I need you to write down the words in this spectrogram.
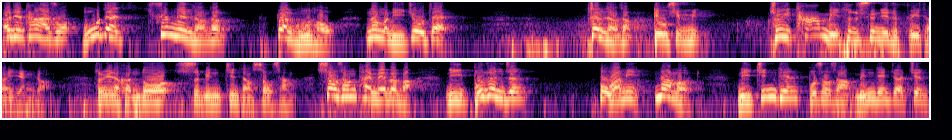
而且他还说不在训练场上断骨头，那么你就在战场上丢性命。所以他每次的训练是非常严格，所以呢，很多士兵经常受伤，受伤他也没办法。你不认真，不玩命，那么你今天不受伤，明天就要见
